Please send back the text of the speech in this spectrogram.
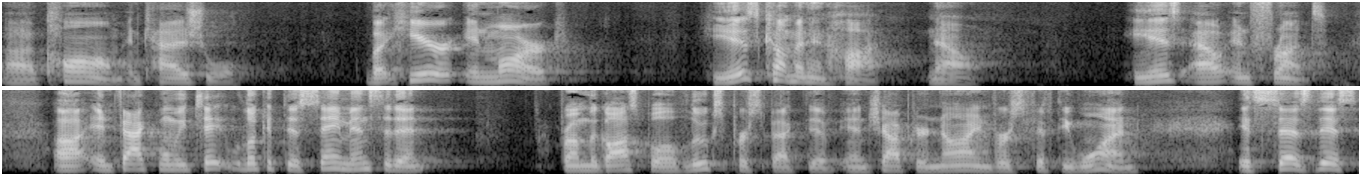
uh, calm and casual. But here in Mark, he is coming in hot now. He is out in front. Uh, in fact, when we take, look at this same incident from the Gospel of Luke's perspective in chapter 9, verse 51, it says this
